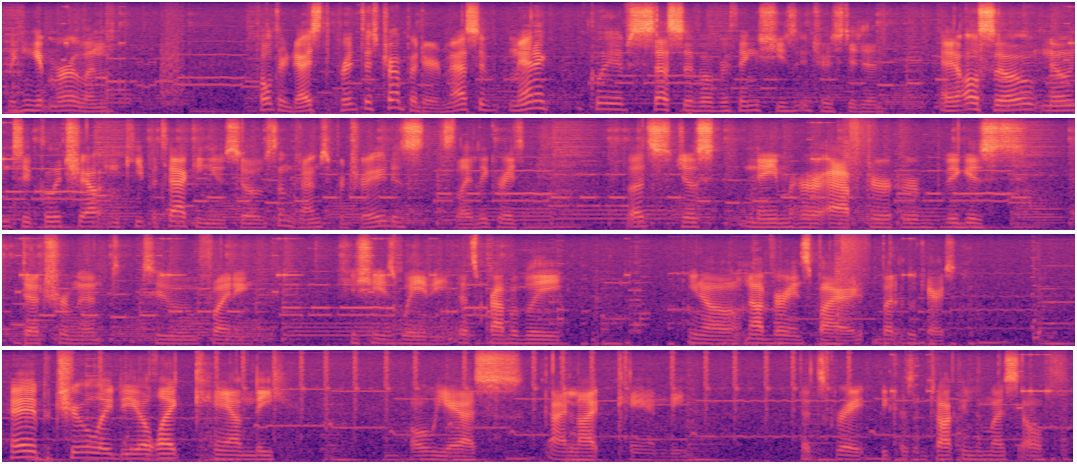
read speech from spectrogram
We can get Merlin. Poltergeist, the Princess Trumpeter. Massive, manically obsessive over things she's interested in and also known to glitch out and keep attacking you, so sometimes portrayed as slightly crazy. Let's just name her after her biggest detriment to fighting. She, is wavy. That's probably, you know, not very inspired, but who cares. Hey, Patchouli, do you like candy? Oh yes, I like candy. That's great, because I'm talking to myself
